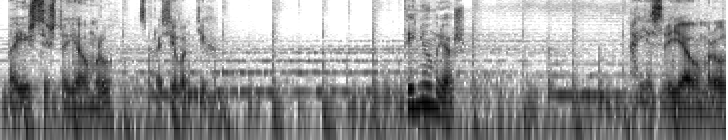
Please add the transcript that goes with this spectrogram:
«Боишься, что я умру?» — спросил он тихо. «Ты не умрешь». «А если я умру,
